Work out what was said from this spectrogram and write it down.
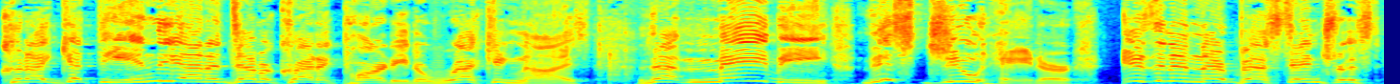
Could I get the Indiana Democratic Party to recognize that maybe this Jew hater isn't in their best interest?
